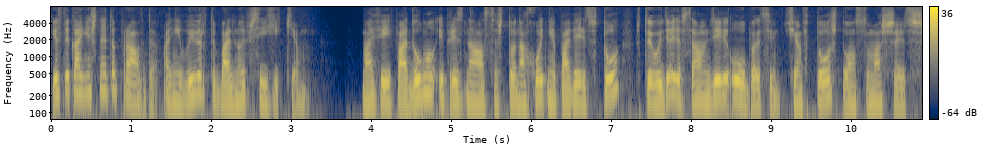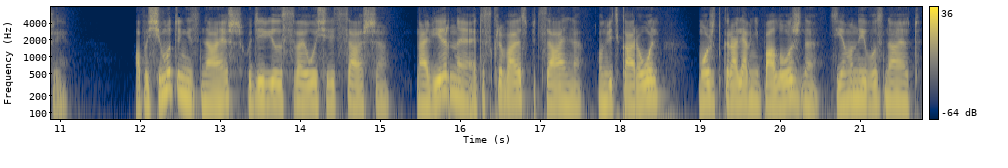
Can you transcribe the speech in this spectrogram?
Если, конечно, это правда, а не выверты больной психики. Мафей подумал и признался, что он охотнее поверит в то, что его дядя в самом деле оборотень, чем в то, что он сумасшедший. А почему ты не знаешь? удивилась в свою очередь Саша. Наверное, это скрывают специально. Он ведь король. Может, королям не положено, демоны его знают.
